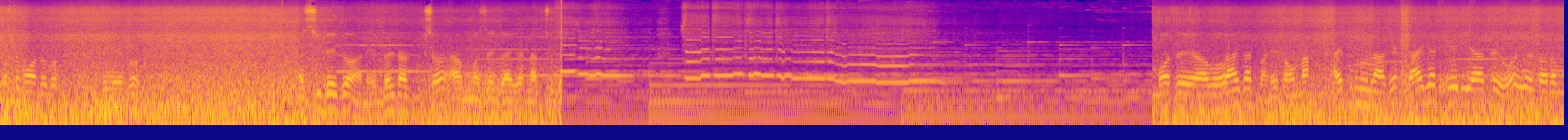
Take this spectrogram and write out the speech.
कस्तो मजाको देखेको? सिधै गयो भने बेल्टार पुग्छ अब म चाहिँ गाईघाट लाग्छु। म चाहिँ अब गाईघाट भन्ने ठाउँमा आइपुग्नु लागेँ। गाईघाट एरिया चाहिँ हो यो तर म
